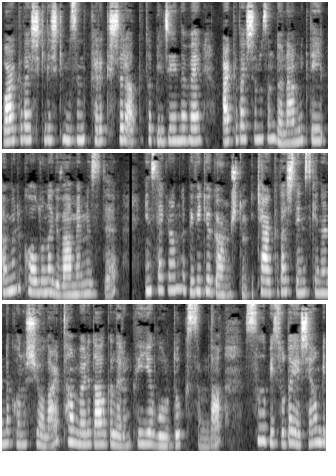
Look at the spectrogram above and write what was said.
bu arkadaşlık ilişkimizin kara kışları atlatabileceğine ve arkadaşlığımızın dönemlik değil ömürlük olduğuna güvenmemizdi. Instagram'da bir video görmüştüm. İki arkadaş deniz kenarında konuşuyorlar. Tam böyle dalgaların kıyıya vurduğu kısımda sığ bir suda yaşayan bir,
